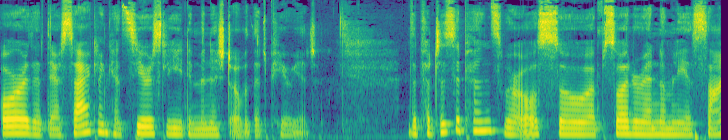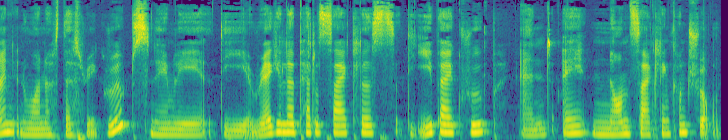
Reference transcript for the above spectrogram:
or that their cycling had seriously diminished over that period. The participants were also pseudo randomly assigned in one of the three groups, namely the regular pedal cyclists, the e bike group, and a non cycling control.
